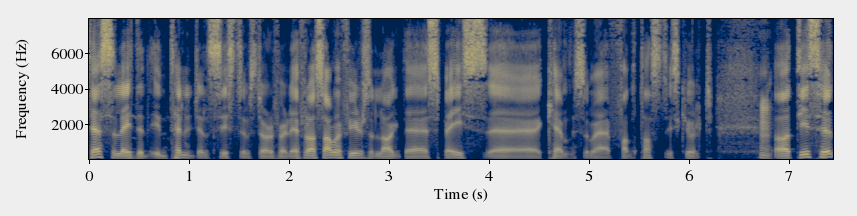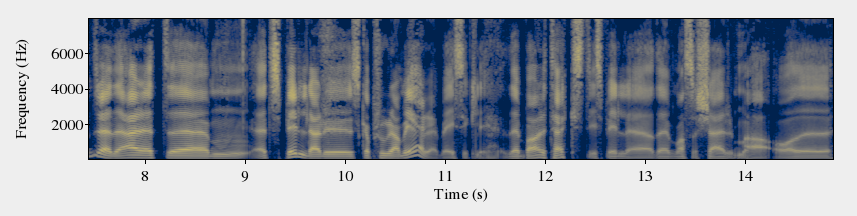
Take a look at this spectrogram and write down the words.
Tessellated Intelligence System står det for. Det er fra samme fyr som lagde Space eh, Chem, som er fantastisk kult. Hmm. Og TIS 100 det er et, um, et spill der du skal programmere, basically. Det er bare tekst i spillet, og det er masse skjermer. og det,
